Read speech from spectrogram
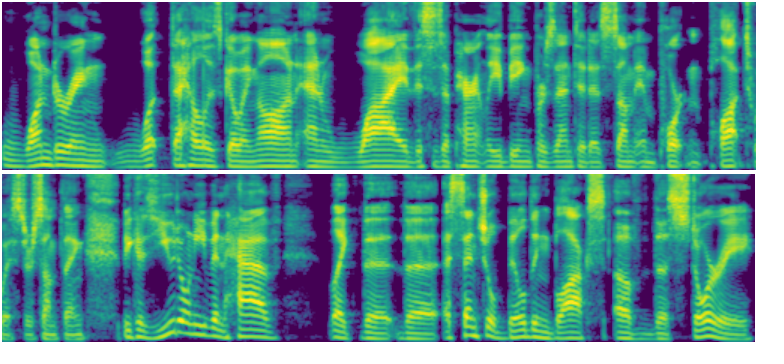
wondering what the hell is going on and why this is apparently being presented as some important plot twist or something. Because you don't even have like the the essential building blocks of the story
